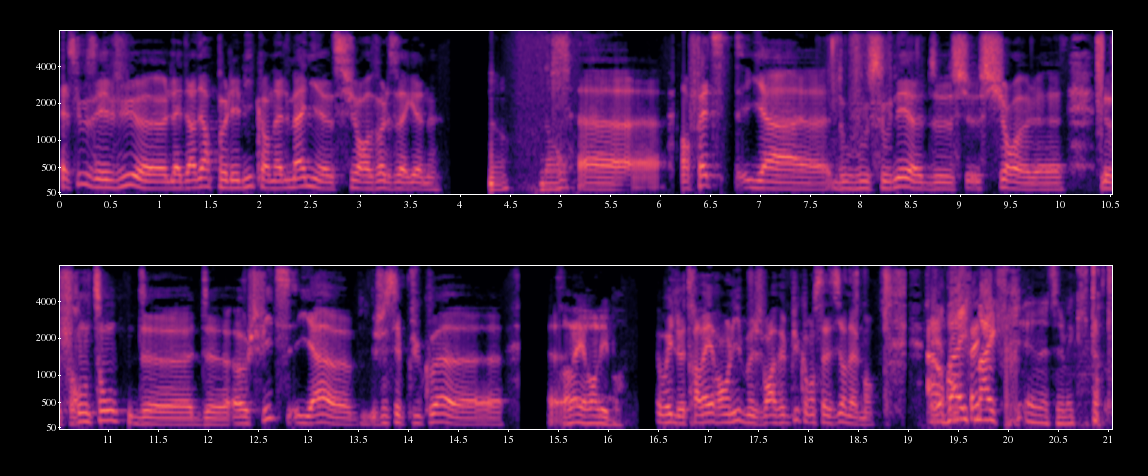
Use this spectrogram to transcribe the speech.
est-ce que vous avez vu euh, la dernière polémique en Allemagne sur Volkswagen? Non. Euh, en fait, il y a donc vous vous souvenez euh, de sur, sur, euh, le, le fronton de, de Auschwitz, il y a euh, je sais plus quoi. euh, Travail rend libre. oui, le travail rend libre, mais je me rappelle plus comment ça se dit en allemand. Et en Arbeit, fait- Mike, Fr- euh, c'est le mec qui tente.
